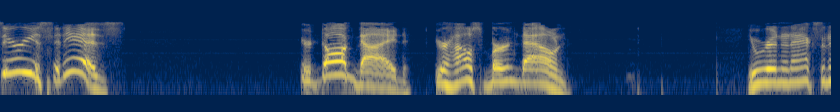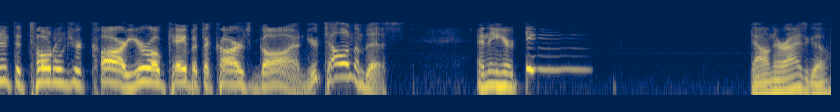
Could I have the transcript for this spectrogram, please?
serious it is, your dog died, your house burned down, you were in an accident that totaled your car, you're okay, but the car's gone. You're telling them this. And they hear ding down their eyes go.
